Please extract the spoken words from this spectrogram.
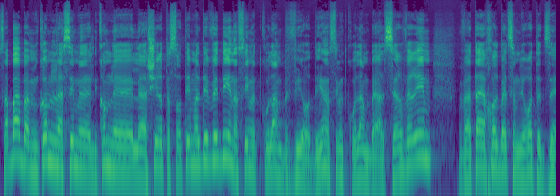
סבבה, במקום, לשים, במקום להשאיר את הסרטים על DVD, נשים את כולם ב-VOD, נשים את כולם על סרברים. ואתה יכול בעצם לראות את זה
